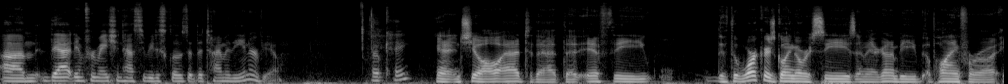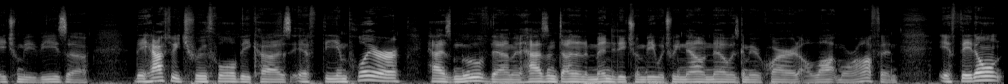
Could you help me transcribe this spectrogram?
um, that information has to be disclosed at the time of the interview. Okay. Yeah, and Sheila, I'll add to that that if the if the worker is going overseas and they're going to be applying for a H-1B visa, they have to be truthful because if the employer has moved them and hasn't done an amended H-1B, which we now know is going to be required a lot more often, if they don't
